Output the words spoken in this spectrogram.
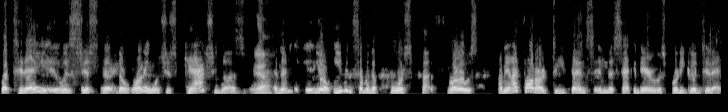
But today it was just the, the running was just gashing us. Yeah. And then you know even some of the force cut throws. I mean, I thought our defense in the secondary was pretty good today.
